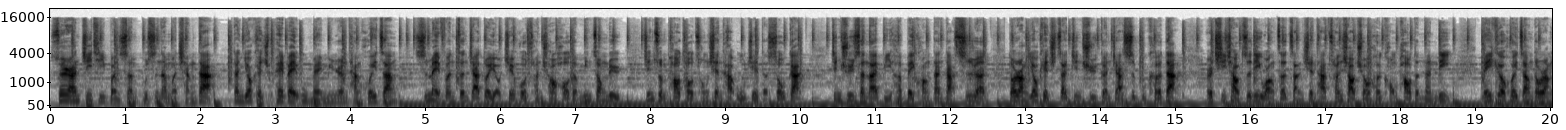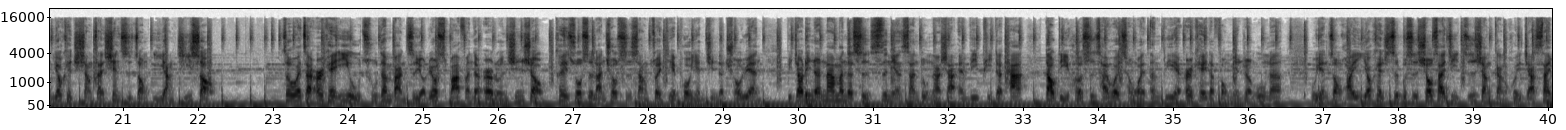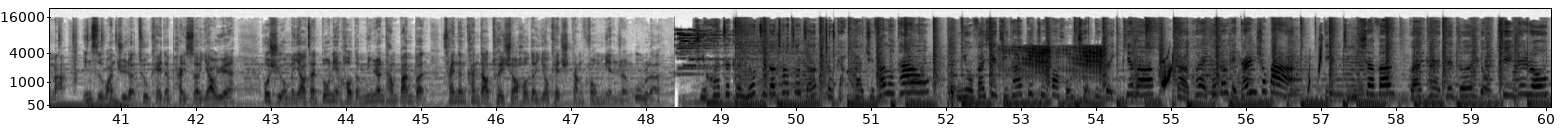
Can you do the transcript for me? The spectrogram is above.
虽然机体本身不是那么强大，但 Yokic 配备五枚名人堂徽章，十美分增加队友接获传球后的命中率，精准抛投重现他无解的手感。禁区神来比和背筐单打诗人，都让 Yokic 在禁区更加势不可挡。而奇巧智力王则展现他传小球和空抛的能力，每一个徽章都让 Yokic 像在现实中一样棘手。这位在 2K15 初登版只有68分的二轮新秀，可以说是篮球史上最跌破眼镜的球员。比较令人纳闷的是，四年三度拿下 MVP 的他，到底何时才会成为 NBA 2K 的封面人物呢？我严重怀疑 Yokic 是不是休赛季只想赶回家赛马，因此婉拒了 2K 的拍摄邀约。或许我们要在多年后的名人堂版本，才能看到退休后的 Yokic 当封面人物了。喜欢这个优质的创作者，就赶快去 follow 他哦！你有发现其他？更具爆红潜力的影片吗？赶快投稿给达人秀吧！点击下方观看更多有趣内容。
